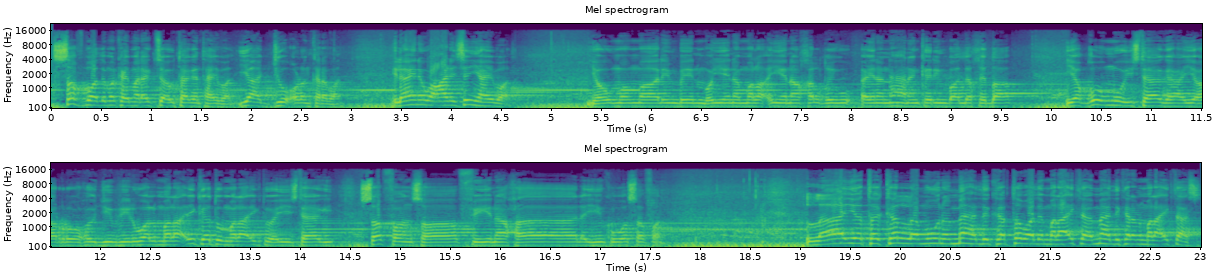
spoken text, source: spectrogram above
saf baad markay malaa'iktu u taagan tahay baad. Yaa juu oran kara baad. Ilaahina waa caarisan yahay baad. Yawma maalin bayn mooyina malaa'ina khalqigu aynan hanan karin baad la khitaab yaqumu istaaga ya ar-ruuhu jibril wal malaa'ikatu malaa'iktu ay istaagi. Safan safina halayhin kuwa safan لا يتكلمون مهل كرتبه الملائكه مهل كران ملائكتاس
